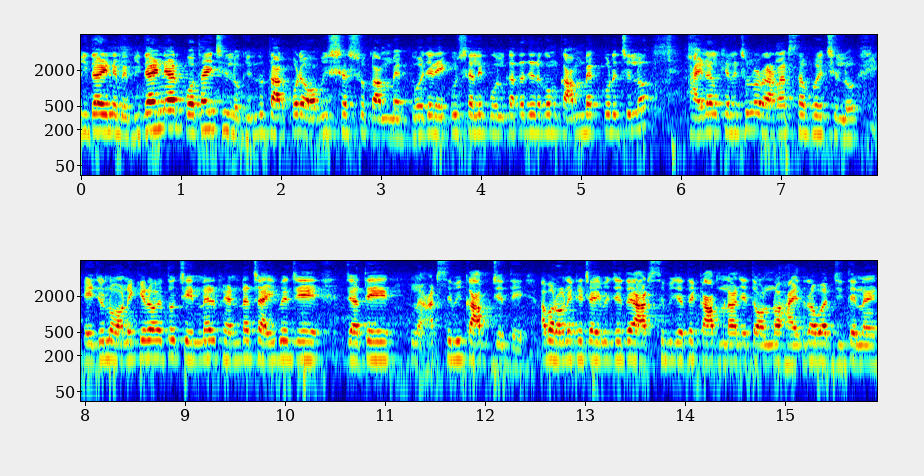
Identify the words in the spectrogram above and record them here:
বিদায় নেবে। বিদায় নেওয়ার কথাই ছিল, কিন্তু তারপরে অবিশ্বাস্য কামব্যাক দু হাজার একুশ সালে কলকাতা যেরকম কামব্যাক করেছিল ফাইনাল খেলেছিল রানার্স আপ হয়েছিল। এই জন্য অনেকের হয়তো চেন্নাইয়ের ফ্যানটা চাইবে যে, যাতে আরসিবি কাপ জেতে। আবার অনেকে চাইবে যাতে আরসিবি যাতে কাপ না যেতে অন্য হায়দ্রাবাদ জিতে নেয়।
